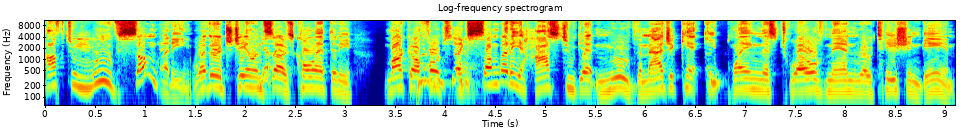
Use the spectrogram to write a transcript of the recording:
have to move somebody, whether it's Jalen yeah. Suggs, Cole Anthony, Markelle Fultz. Like somebody has to get moved. The Magic can't keep playing this 12 man rotation game.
